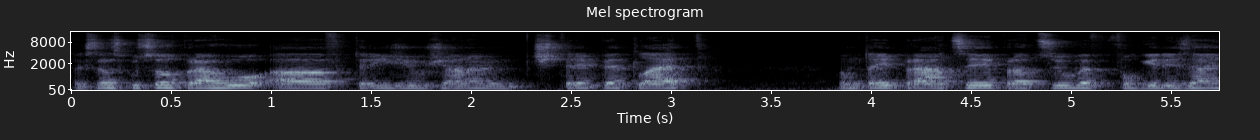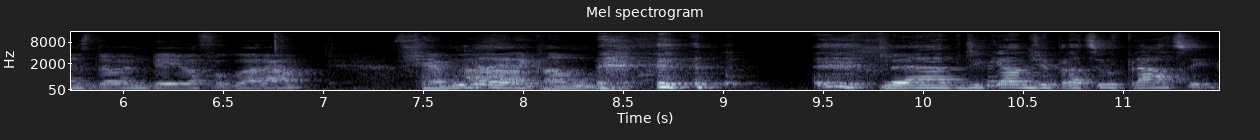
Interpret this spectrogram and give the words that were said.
Tak jsem zkusil Prahu a v který žiju už, já nevím, 4-5 let. Mám tady práci, pracuji ve Foggy Design, zdravím Davea Foglara. Všem udělej A- reklamu. Ne, já říkám, že pracuji v práci,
